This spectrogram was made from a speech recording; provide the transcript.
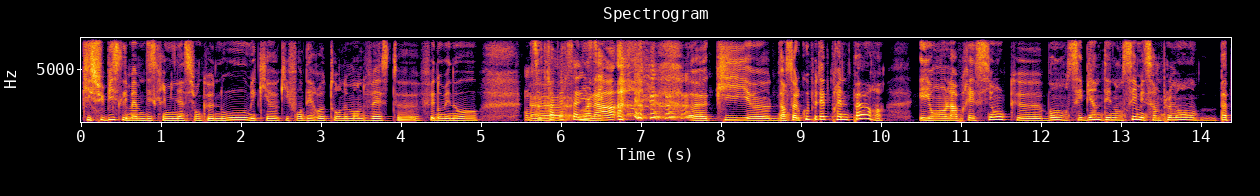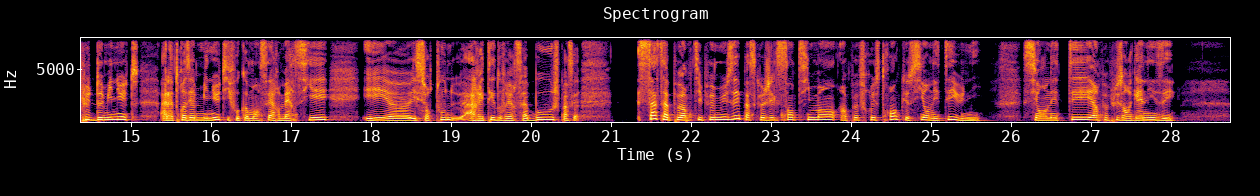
qui subissent les mêmes discriminations que nous, mais qui, euh, qui font des retournements de veste euh, phénoménaux. On ne citera euh, personne voilà. euh, qui, euh, d'un seul coup, peut-être prennent peur et ont l'impression que, bon, c'est bien de dénoncer, mais simplement pas plus de deux minutes. À la troisième minute, il faut commencer à remercier et, et surtout arrêter d'ouvrir sa bouche parce que ça, ça peut un petit peu muser parce que j'ai le sentiment un peu frustrant que si on était unis, si on était un peu plus organisés,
